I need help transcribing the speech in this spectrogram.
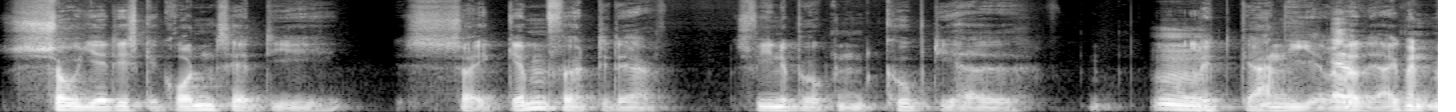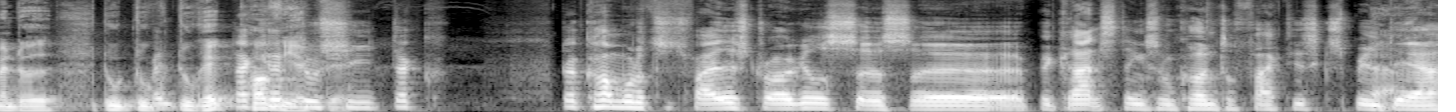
sovjetiske grunde til, at de så ikke gennemførte det der svinebukken kub, de havde mm. lidt gang i, eller Ja. hvad ved jeg ikke, men, men du, ved, du, du, du kan ikke der påvirke kan du det. sige, der, der kommer du til Twilight Struggles øh, begrænsning som kontrafaktisk spil, Ja. det er,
